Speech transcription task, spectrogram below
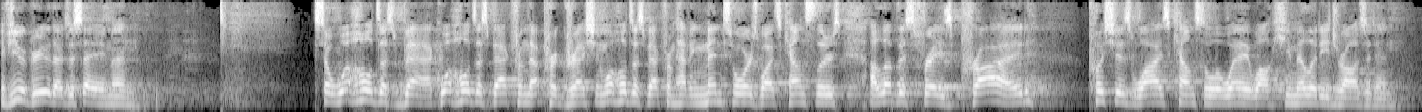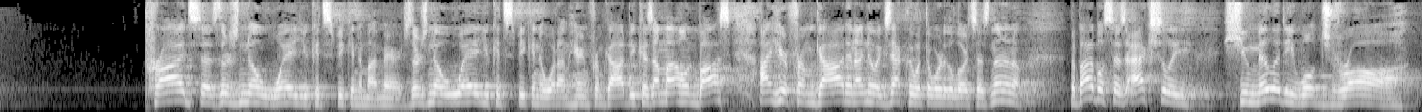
If you agree with that, just say amen. So, what holds us back? What holds us back from that progression? What holds us back from having mentors, wise counselors? I love this phrase pride pushes wise counsel away while humility draws it in. Pride says, There's no way you could speak into my marriage. There's no way you could speak into what I'm hearing from God because I'm my own boss. I hear from God and I know exactly what the word of the Lord says. No, no, no. The Bible says actually, humility will draw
